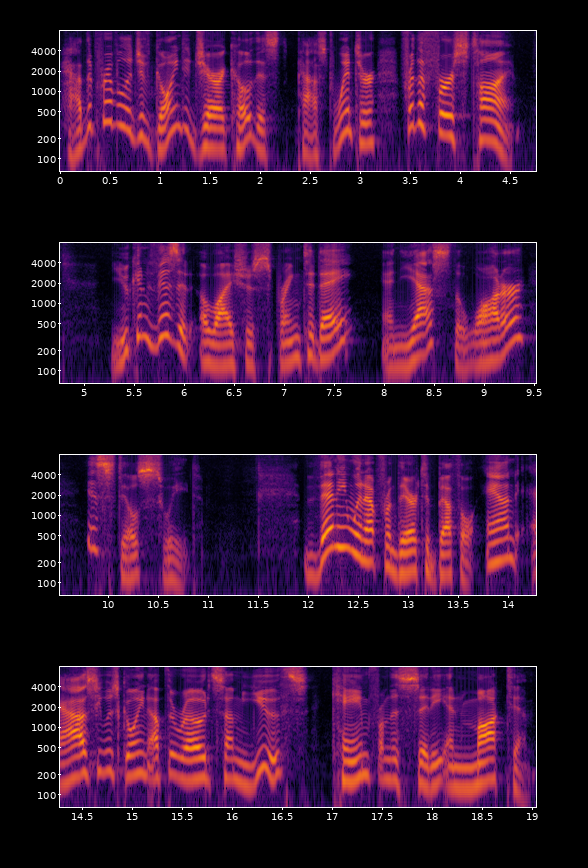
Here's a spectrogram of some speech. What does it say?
had the privilege of going to Jericho this past winter for the first time. You can visit Elisha's spring today, and yes, the water is still sweet. Then he went up from there to Bethel, and as he was going up the road, some youths came from the city and mocked him,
